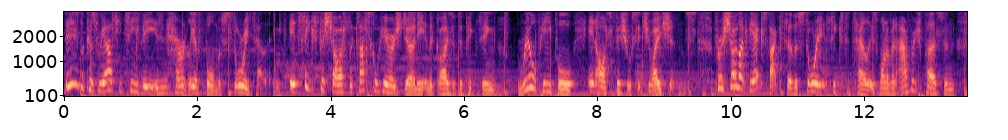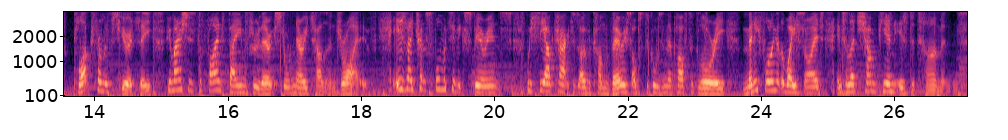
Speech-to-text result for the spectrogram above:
This is because reality TV is inherently a form of storytelling. It seeks to show us the classical hero's journey in the guise of depicting real people in artificial situations. For a show like The X Factor, the story it seeks to tell is one of an average person plucked from obscurity who manages to find fame through their extraordinary talent and drive. It is a transformative experience. We see our characters overcome various obstacles in their path to glory, many falling at the wayside, until a champion is determined.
